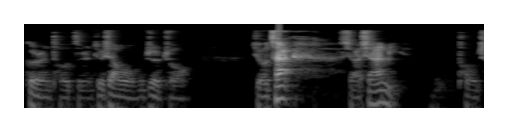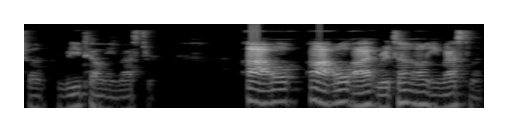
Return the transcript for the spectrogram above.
个人投资人，就像我们这种韭菜。小虾米，统称 retail investor，R O R O I return on investment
